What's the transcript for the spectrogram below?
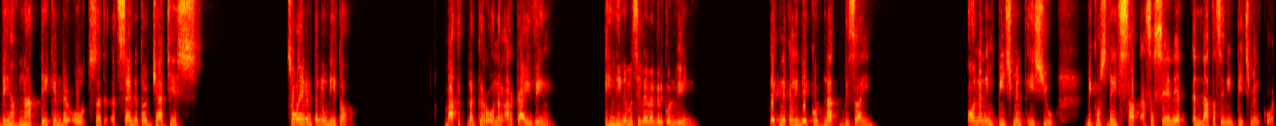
they have not taken their oaths as as senator judges. So ngayon ang tanong dito, bakit nagkaroon ng archiving? Eh, hindi naman sila nag-reconvene. Technically, they could not decide on an impeachment issue because they sat as a Senate and not as an impeachment court.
